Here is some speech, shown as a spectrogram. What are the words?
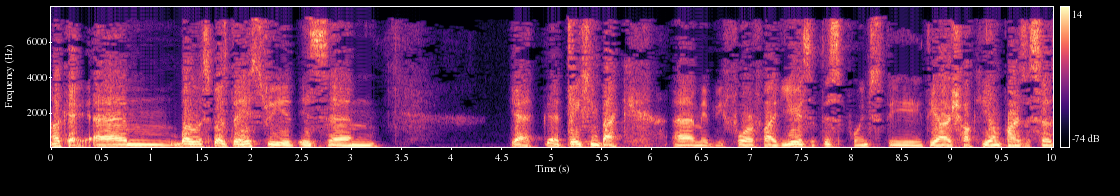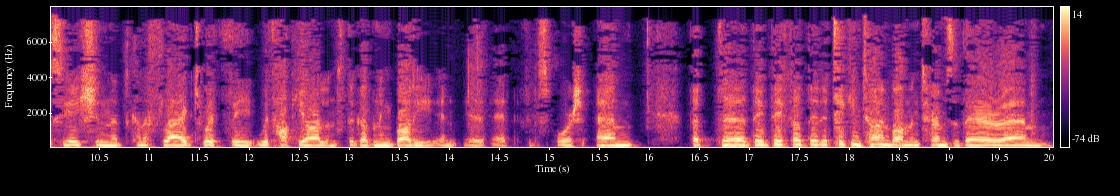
Okay. Um, well, I suppose the history is, um, yeah, uh, dating back uh, maybe four or five years at this point. The the Irish Hockey Umpires Association had kind of flagged with the with Hockey Ireland, the governing body in, uh, for the sport, um, that uh, they they felt they had a ticking time bomb in terms of their um,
